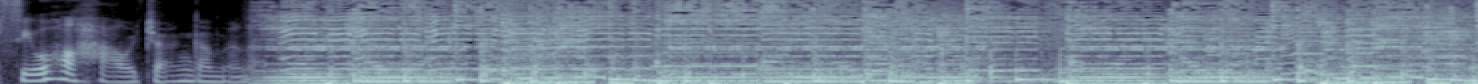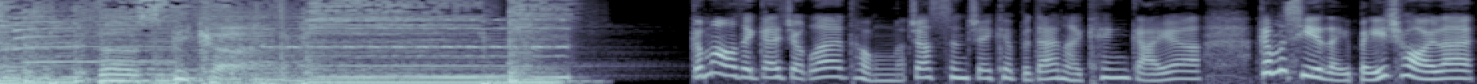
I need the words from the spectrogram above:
小學校長咁樣啦。 The speaker. 咁啊，我哋继续咧同 Justin Jacob Bedana 傾偈啊！今次嚟比賽咧，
